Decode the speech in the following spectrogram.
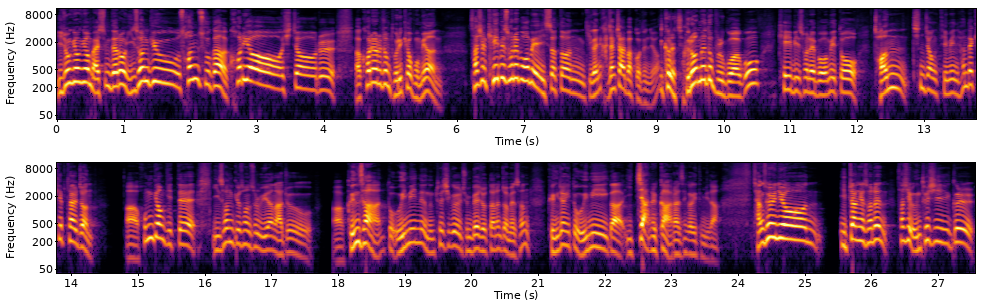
이종경 의원 말씀대로 이선규 선수가 커리어 시절을 아, 커리어를 좀 돌이켜 보면 사실 KB 손해보험에 있었던 기간이 가장 짧았거든요. 그렇죠. 그럼에도 불구하고 KB 손해보험이 또 전 친정팀인 현대캐피탈전 아, 홈 경기 때 이선규 선수를 위한 아주 아, 근사한 또 의미 있는 은퇴식을 준비해 줬다는 점에선 굉장히 또 의미가 있지 않을까라는 생각이 듭니다. 장소연 의원 입장에서는 사실 은퇴식을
